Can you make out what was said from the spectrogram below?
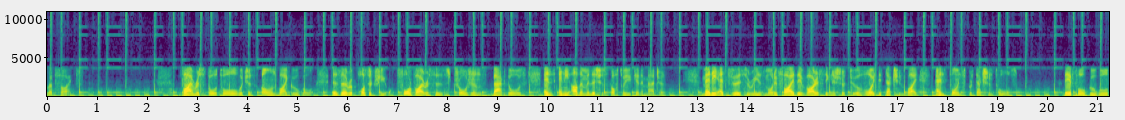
websites. VirusTotal, which is owned by Google, is a repository for viruses, trojans, backdoors, and any other malicious software you can imagine. Many adversaries modify their virus signature to avoid detection by endpoints protection tools. Therefore, Google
